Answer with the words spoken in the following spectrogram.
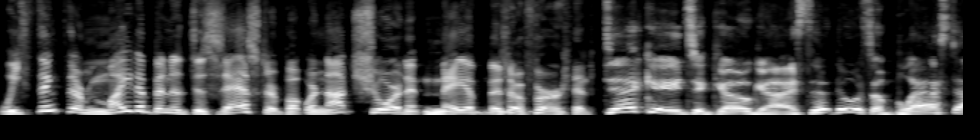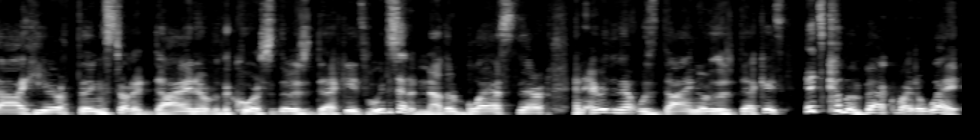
we think there might have been a disaster, but we're not sure, and it may have been averted. Decades ago, guys, there, there was a blast out here. Things started dying over the course of those decades. We just had another blast there, and everything that was dying over those decades, it's coming back right away.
